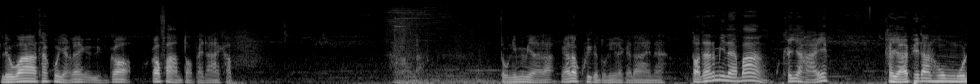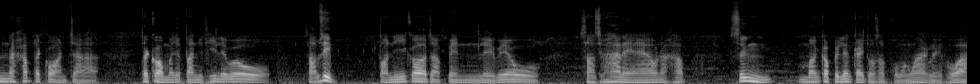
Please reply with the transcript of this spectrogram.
หรือว่าถ้าคุณอยากแลกอื่นก็ก็ฟาร์มต่อไปได้ครับเอาละตรงนี้ไม่มีอะไรละงั้นเราคุยกันตรงนี้เลยก็ได้นะตอนนั้นมีอะไรบ้างขยายขยายเพดานโฮมุนนะครับ แต่ก่อนจะแต่ก่อนมันจะตันอยู่ที่เลเวล30 ตอนนี้ก็จะเป็นเลเวล35 แล้วนะครับ ซึ่ง มันก็เป็นเรื่องไกลตัวสำหรับผมมากๆเลยเพราะว่า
